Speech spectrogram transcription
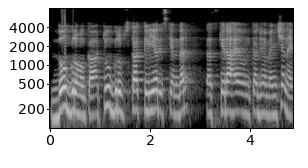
دو گروہوں کا ٹو گروپس کا کلیئر اس کے اندر تذکرہ ہے، ان کا جو ہے مینشن ہے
